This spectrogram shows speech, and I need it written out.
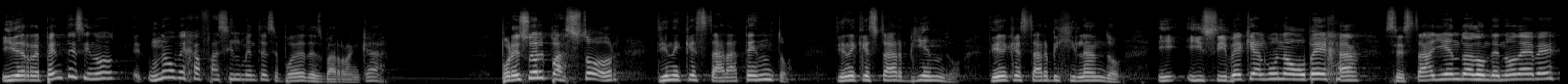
Y de repente, si no, una oveja fácilmente se puede desbarrancar. Por eso el pastor tiene que estar atento, tiene que estar viendo, tiene que estar vigilando. Y, y si ve que alguna oveja se está yendo a donde no debe,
